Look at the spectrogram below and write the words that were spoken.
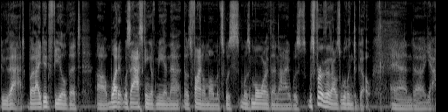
do that, but I did feel that uh, what it was asking of me in that those final moments was was more than I was was further than I was willing to go, and uh, yeah.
